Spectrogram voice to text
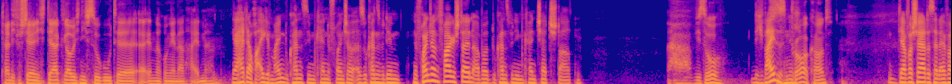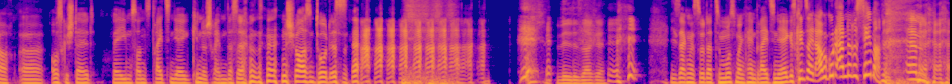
Kann ich verstehen. Der hat, glaube ich, nicht so gute Erinnerungen an Heidenheim. Ja, er hat auch allgemein, du kannst ihm keine Freundschaft, also du kannst mit ihm eine Freundschaftsfrage stellen, aber du kannst mit ihm keinen Chat starten. Ah, wieso? Ich weiß es nicht. Pro-Account. Der wahrscheinlich hat es halt einfach äh, ausgestellt, weil ihm sonst 13-jährige Kinder schreiben, dass er ein Chancentod ist. Wilde Sache. Ich sag mal so, dazu muss man kein 13-jähriges Kind sein. Aber gut, anderes Thema. ähm,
